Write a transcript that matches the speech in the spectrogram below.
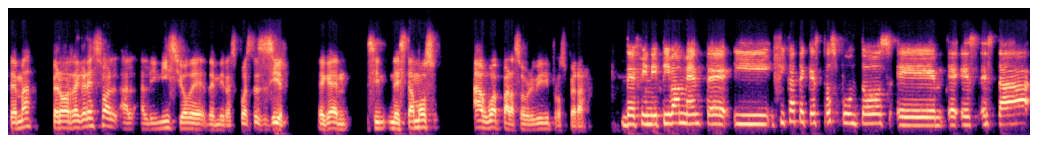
tema. Pero regreso al, al, al inicio de, de, mi respuesta, es decir, again, si necesitamos agua para sobrevivir y prosperar. Definitivamente. Y fíjate que estos puntos, eh, e, está,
